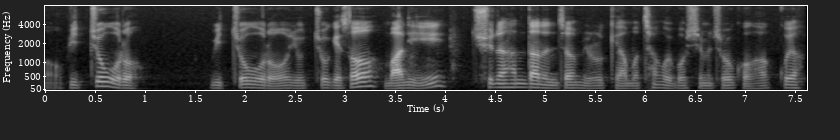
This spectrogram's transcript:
어, 위쪽으로 위쪽으로 이쪽에서 많이 출연한다는 점 이렇게 한번 참고해 보시면 좋을 것 같고요.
